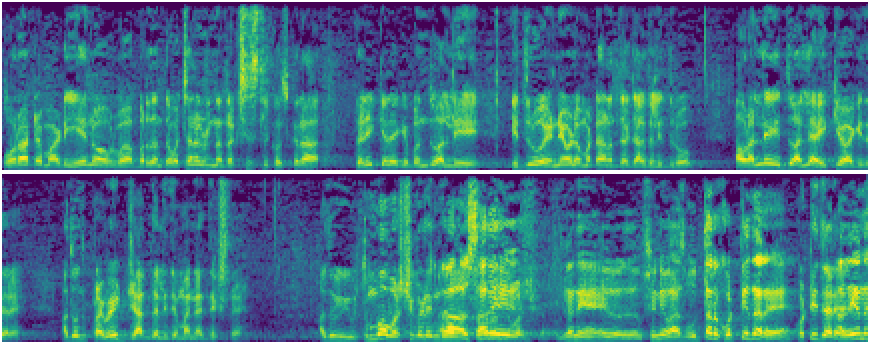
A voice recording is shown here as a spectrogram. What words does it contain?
ಹೋರಾಟ ಮಾಡಿ ಏನು ಅವರು ಬರೆದಂತ ವಚನಗಳನ್ನ ರಕ್ಷಿಸಲಿಕ್ಕೋಸ್ಕರ ತರೀಕೆರೆಗೆ ಬಂದು ಅಲ್ಲಿ ಇದ್ರು ಎಣ್ಣೆಹೊಳೆ ಮಠ ಅನ್ನೋ ಜಾಗದಲ್ಲಿದ್ದರು ಅಲ್ಲೇ ಇದ್ದು ಅಲ್ಲೇ ಐಕ್ಯವಾಗಿದ್ದಾರೆ. ಅದೊಂದು ಪ್ರೈವೇಟ್ ಜಾಗದಲ್ಲಿದೆ ಮಾನ್ಯ ಅಧ್ಯಕ್ಷರೇ. ಅದು ತುಂಬಾ ವರ್ಷಗಳಿಂದ ಅದು ಸರಿ. ಗಣಿ ಶ್ರೀನಿವಾಸ್ ಉತ್ತರ ಕೊಟ್ಟಿದ್ದಾರೆ. ಕೊಟ್ಟಿದ್ದಾರೆ. ಅದೇನು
